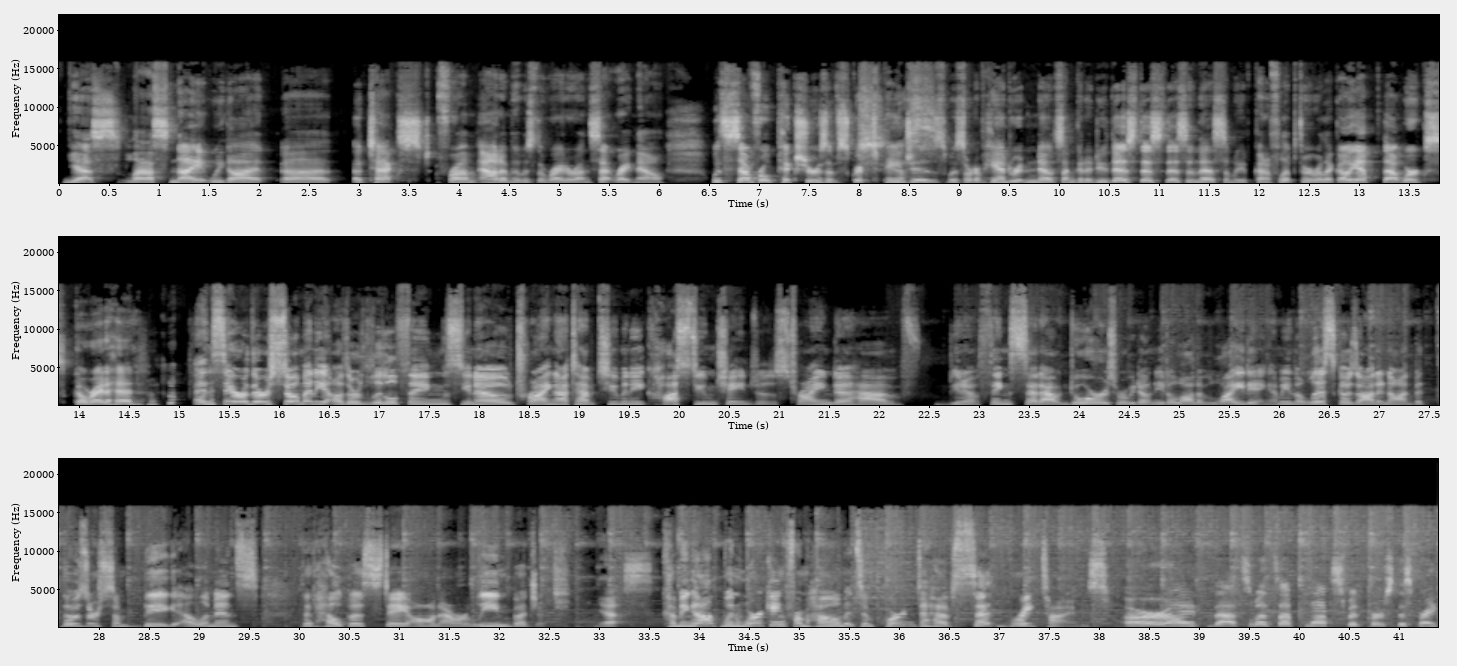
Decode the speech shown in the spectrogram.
Yes. Last night we got uh, a text from Adam, who is the writer on set right now, with several pictures of script pages yes. with sort of handwritten notes. I'm going to do this, this, this, and this. And we've kind of flipped through. We're like, oh, yep, that works. Go right ahead. and Sarah, there are so many other little things, you know, trying not to have too many costume changes, trying to have you know, things set outdoors where we don't need a lot of lighting. I mean, the list goes on and on, but those are some big elements that help us stay on our lean budget. Yes. Coming up, when working from home, it's important to have set break times. All right, that's what's up next, but first, this break.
